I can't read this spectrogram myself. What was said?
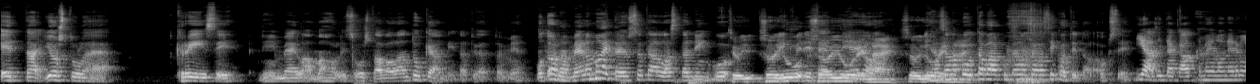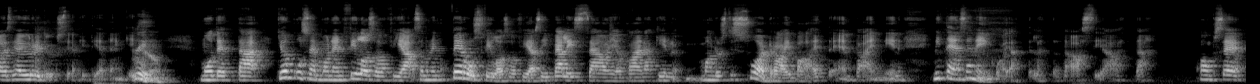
että jos tulee kriisi, niin meillä on mahdollisuus tavallaan tukea niitä työttömiä. Mutta onhan meillä maita, joissa tällaista niinku Se on, se on, ju, se on juuri näin. Se on Ihan juuri sama näin. kuin tavalla, kun meillä on tällaisia kotitalouksia. Ja sitä kautta meillä on erilaisia yrityksiäkin tietenkin. Niin. Mutta että joku semmoinen filosofia, semmoinen niinku perusfilosofia siinä välissä on, joka ainakin mahdollisesti sua draivaa eteenpäin, niin miten sä niin ajattelet tätä asiaa, että onko se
